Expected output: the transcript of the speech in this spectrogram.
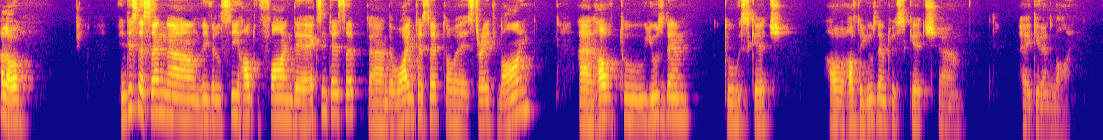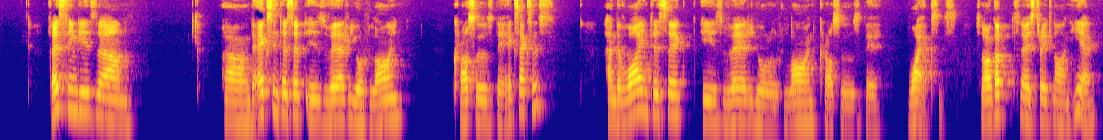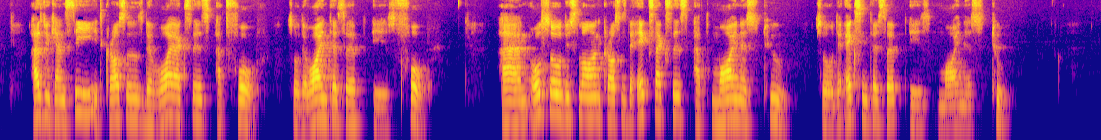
Hello. In this lesson, uh, we will see how to find the x-intercept and the y-intercept of a straight line and how to use them to sketch how, how to use them to sketch um, a given line. First thing is um, um, the x-intercept is where your line crosses the x-axis and the y-intercept is where your line crosses the y-axis. So I've got a straight line here. As you can see, it crosses the y-axis at 4. So the y-intercept is 4 and also this line crosses the x-axis at minus 2 so the x-intercept is minus 2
